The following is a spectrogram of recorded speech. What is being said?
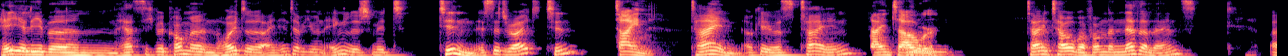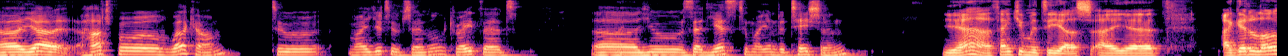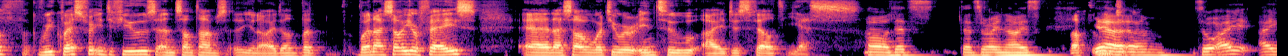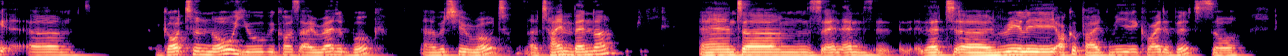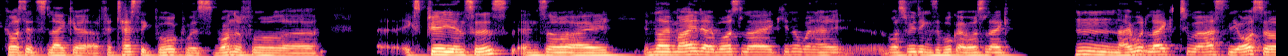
Hey ihr Lieben, herzlich willkommen. Heute ein Interview in Englisch mit Tin. Is it right? Tin? Tijn. Tijn. Okay, was Tijn? Tijn Tauber. From- Tijn Tauber from the Netherlands. Uh, yeah, heartful welcome to my YouTube channel. Great that uh, you said yes to my invitation. Yeah, thank you, Matthias. I uh, I get a lot of requests for interviews, and sometimes uh, you know I don't. But when I saw your face and I saw what you were into, I just felt yes, Oh, that's that's very nice. love to Yeah, um, so I I um, got to know you because I read a book uh, which you wrote, a Time Bender, and um, and and that uh, really occupied me quite a bit. So because it's like a, a fantastic book with wonderful uh, experiences, and so I in my mind I was like, you know, when I was reading the book, I was like, hmm, I would like to ask the author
